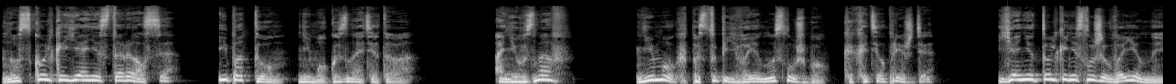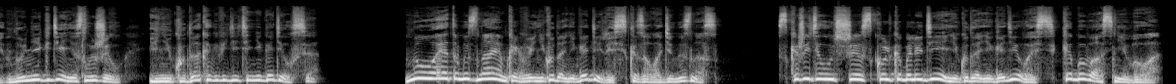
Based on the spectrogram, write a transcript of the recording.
Но сколько я не старался, и потом не мог узнать этого. А не узнав, не мог поступить в военную службу, как хотел прежде. Я не только не служил военной, но нигде не служил и никуда, как видите, не годился. «Ну, это мы знаем, как вы никуда не годились», — сказал один из нас. «Скажите лучше, сколько бы людей никуда не годилось, как бы вас не было».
